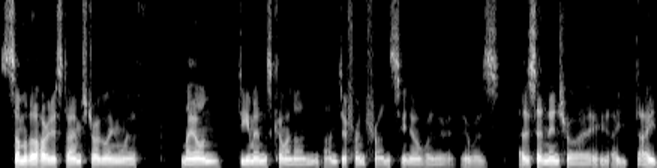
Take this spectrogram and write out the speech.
some of the hardest time struggling with my own demons coming on on different fronts. You know, whether it was as I said in the intro, I, I,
